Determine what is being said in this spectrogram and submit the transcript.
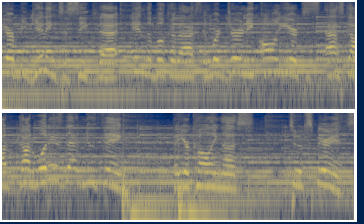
we are beginning to seek that in the book of Acts, and we're journeying all year to ask God, God, what is that new thing that you're calling us to experience?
